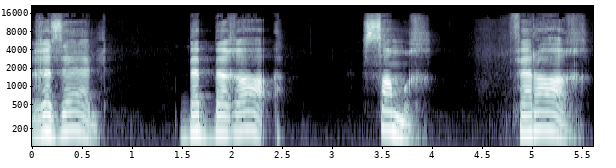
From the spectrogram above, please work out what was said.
غزال ببغاء. صمغ فراغ.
